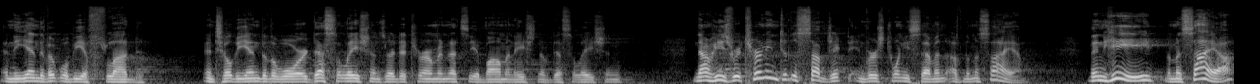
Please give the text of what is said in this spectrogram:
and the end of it will be a flood until the end of the war. Desolations are determined. That's the abomination of desolation. Now he's returning to the subject in verse 27 of the Messiah. Then he, the Messiah,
